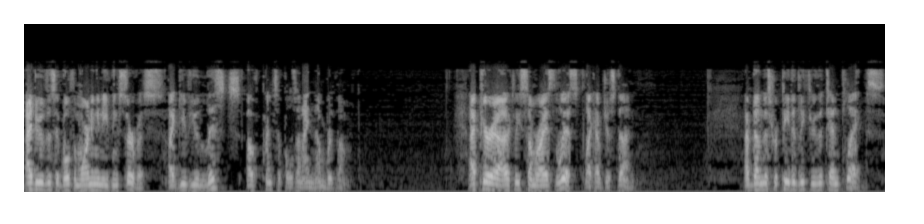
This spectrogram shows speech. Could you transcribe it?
I do this at both the morning and evening service. I give you lists of principles and I number them. I periodically summarize the list, like I've just done. I've done this repeatedly through the ten plagues.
